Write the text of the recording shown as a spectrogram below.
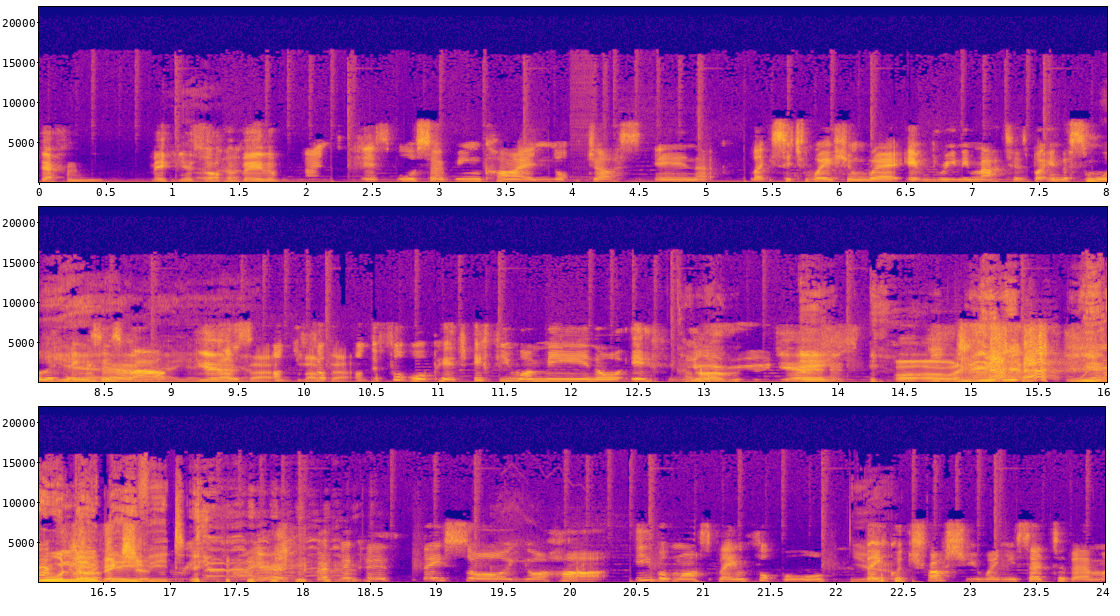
definitely making yourself Okay. available. And it's also being kind, not just in like situation where it really matters, but in the smaller things as well. yeah, yeah, Yeah. Love that. on, the Love foot- that. on the football pitch, if you are mean or if Come You're on. rude, yeah. Hey. We Yeah. all know David Yeah, because they saw your heart even whilst playing football, Yeah. they could trust you when you said to them,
